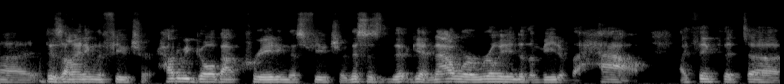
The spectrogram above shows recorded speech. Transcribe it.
uh, designing the future? How do we go about creating this future? This is, the, again, now we're really into the meat of the how. I think that uh,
